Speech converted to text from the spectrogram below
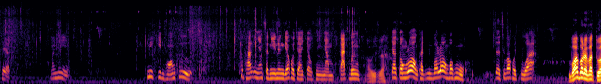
แซ่บมันนี่มีกลิ่นหอมคือ คือผักอีหยังสนีหนึ่งเดี๋ยวเขาจะให้เจ้ายำกัดเบิ่งเอาอีกแล้วเจ้าต้องลองคันบ่ลองบ่ฮู้เจ้าสิว่าข่อยตัวบ่บ่ได้ว่าตัว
